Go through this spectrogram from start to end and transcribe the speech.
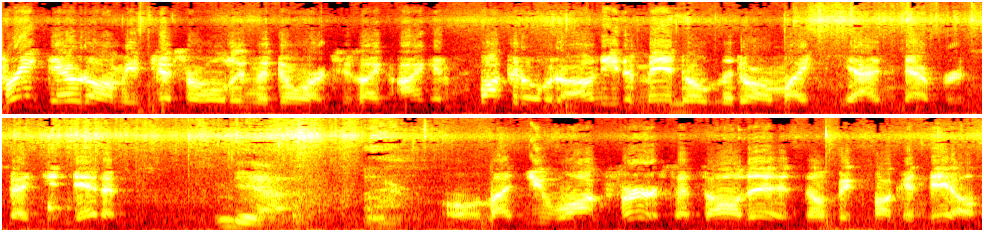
freaked out on me just for holding the door. She's like, I can fucking open it. I don't need a man to open the door. I'm like, yeah, I never said you didn't. Yeah. I'll let you walk first. That's all it is. No big fucking deal.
